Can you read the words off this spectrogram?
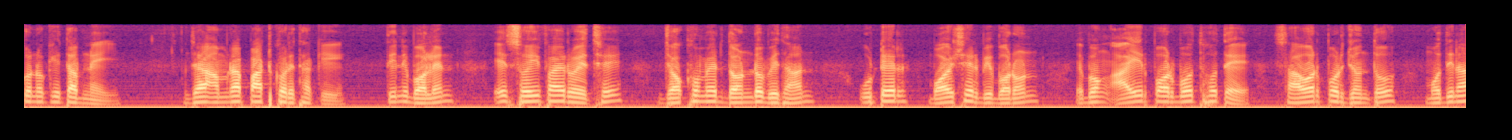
কোনো কিতাব নেই, যা আমরা পাঠ করে থাকি। তিনি বলেন, এ সহিফায় রয়েছে জখমের দণ্ডবিধান, উটের বয়সের বিবরণ এবং আয়ের পর্বত হতে সাওয়ার পর্যন্ত মদিনা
